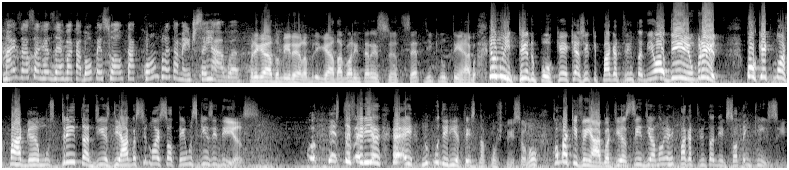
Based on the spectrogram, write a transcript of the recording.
mas essa reserva acabou, o pessoal está completamente sem água. Obrigado, Mirela. Obrigado. Agora interessante, sete dias que não tem água. Eu não entendo por que, que a gente paga 30 dias. Ô, Dinho, Brito, por que, que nós pagamos 30 dias de água se nós só temos 15 dias? Isso deveria. É, é, não poderia ter isso na Constituição, não? Como é que vem água dia sim, dia não, e a gente paga 30 dias, só tem 15?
